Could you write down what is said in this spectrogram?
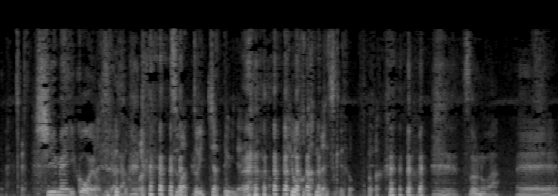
C 面行こうよ、みたいな。ズバッといっちゃって、みたいな。よくわかんないですけど。そういうのが。え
